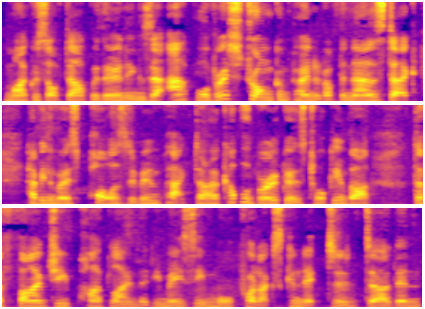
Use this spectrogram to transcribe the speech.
Microsoft up with earnings. Uh, Apple, very strong component of the NASDAQ, having the most positive impact. Uh, a couple of brokers talking about the 5G pipeline that you may see more products connected than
